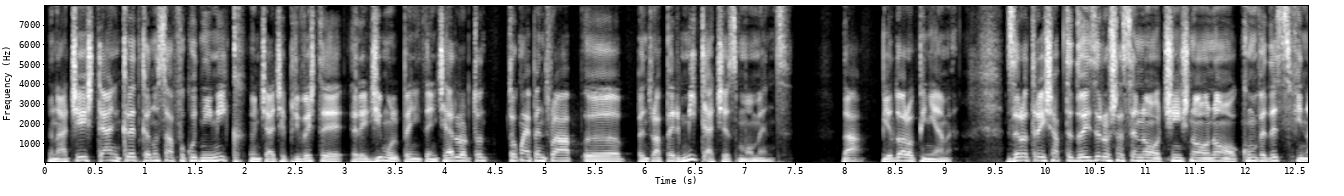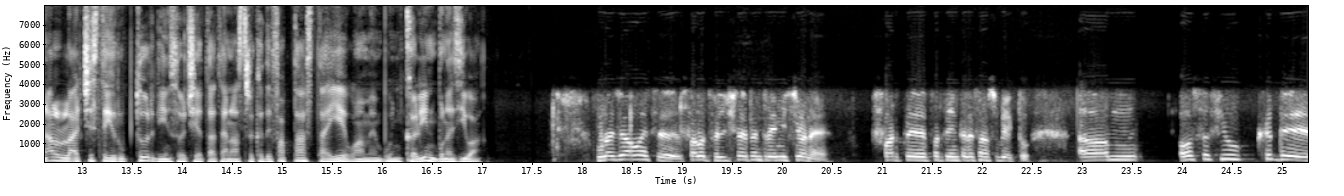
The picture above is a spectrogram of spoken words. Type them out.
În acești ani cred că nu s-a făcut nimic în ceea ce privește regimul penitenciarilor, tot, tocmai pentru a, uh, pentru a permite acest moment. Da? E doar opinia mea. 0372069599. Cum vedeți finalul acestei rupturi din societatea noastră? Că de fapt asta e, oameni buni. Călin, bună ziua! Bună ziua, Moise! Salut, felicitări pentru emisiune. Foarte, foarte interesant subiectul. Um, o să fiu cât de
